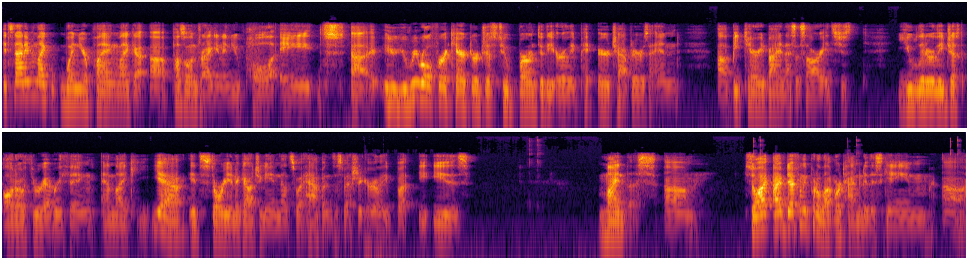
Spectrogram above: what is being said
it's not even like when you're playing like a, a puzzle and dragon and you pull a uh, you, you reroll for a character just to burn through the early pa- er, chapters and uh, be carried by an SSR. It's just you literally just auto through everything and like yeah, it's story in a gacha game. That's what happens, especially early, but it is mindless. Um, so I, I've definitely put a lot more time into this game. Uh,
